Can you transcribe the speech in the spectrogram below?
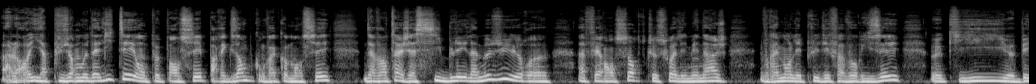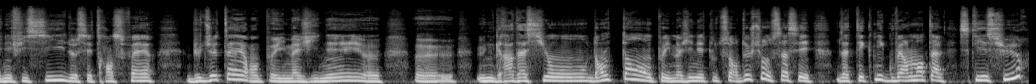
alors il y a plusieurs modalités. On peut penser, par exemple, qu'on va commencer davantage à cibler la mesure, euh, à faire en sorte que ce soit les ménages vraiment les plus défavorisés euh, qui bénéficient de ces transferts budgétaires. On peut imaginer une gradation dans le temps. On peut imaginer toutes sortes de choses. Ça, c'est de la technique gouvernementale. Ce qui est sûr,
